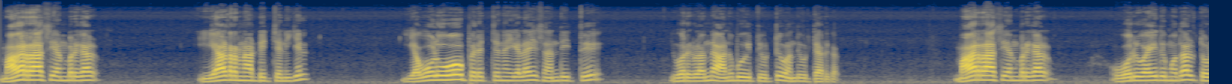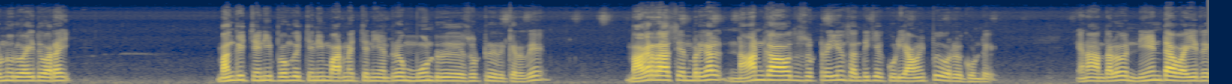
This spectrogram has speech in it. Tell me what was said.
மகர ராசி அன்பர்கள் ஏழரை நாட்டு சனியில் எவ்வளவோ பிரச்சனைகளை சந்தித்து இவர்கள் வந்து அனுபவித்து விட்டு வந்து விட்டார்கள். மகராசி அன்பர்கள் ஒரு வயது முதல் தொண்ணூறு வயது வரை மங்குச்சனி பொங்குச்சனி மரணச்சனி என்று மூன்று சுற்று இருக்கிறது. மகர ராசி அன்பர்கள் நான்காவது சுற்றையும் சந்திக்கக்கூடிய அமைப்பு இவர்களுக்கு உண்டு. ஏன்னா அந்தளவு நீண்ட வயது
